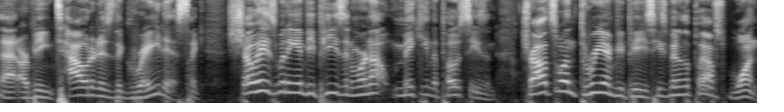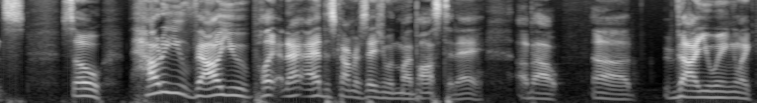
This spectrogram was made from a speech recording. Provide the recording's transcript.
that are being touted as the greatest. Like Shohei's winning MVPs and we're not making the postseason. Trout's won three MVPs. He's been in the playoffs once. So how do you value play? And I, I had this conversation with my boss today about uh, valuing like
